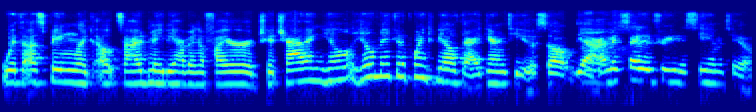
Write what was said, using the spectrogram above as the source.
with us being like outside, maybe having a fire or chit chatting, he'll he'll make it a point to be out there. I guarantee you. So yeah, I'm excited for you to see him too.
